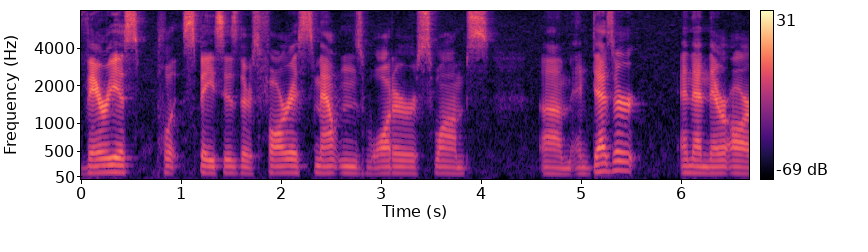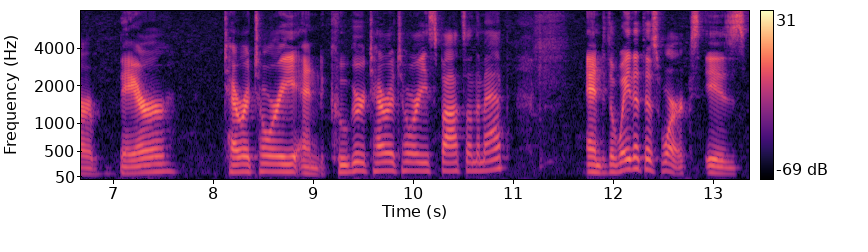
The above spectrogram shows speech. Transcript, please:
various pl- spaces. There's forests, mountains, water, swamps, um, and desert. And then there are bear territory and cougar territory spots on the map. And the way that this works is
